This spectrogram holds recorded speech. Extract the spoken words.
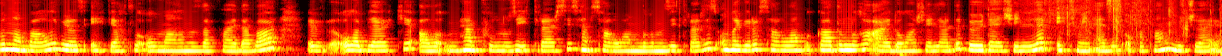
Bununla bağlı biraz ehtiyatlı olmağınızda fayda var. E, Ola bilər ki, həm pulunuzu itirərsiniz, həm sağlamlığınızı itirərsiniz. Ona görə sağlam qadınlığa aid olan şeylərdə böyük dəyişikliklər etməyin əziz oxatan gücləri.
